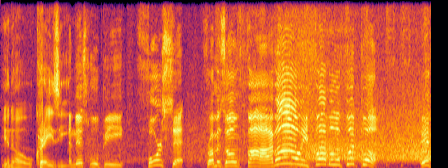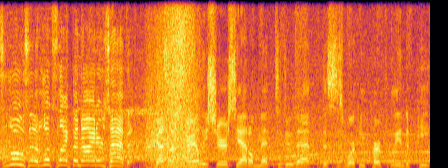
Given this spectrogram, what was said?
you know, crazy. And this will be Forsett from his own five. Oh, he fumbled the football. It's loose, and it looks like the Niners have it. Gus, I'm fairly sure Seattle meant to do that. This is working perfectly into Pete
